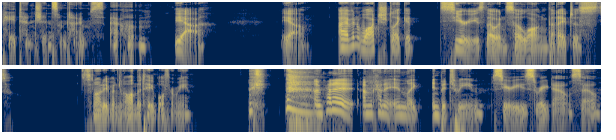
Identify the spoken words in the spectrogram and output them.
pay attention sometimes at home. Yeah. Yeah. I haven't watched like a series though in so long that I just it's not even on the table for me. I'm kind of I'm kind of in like in between series right now, so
